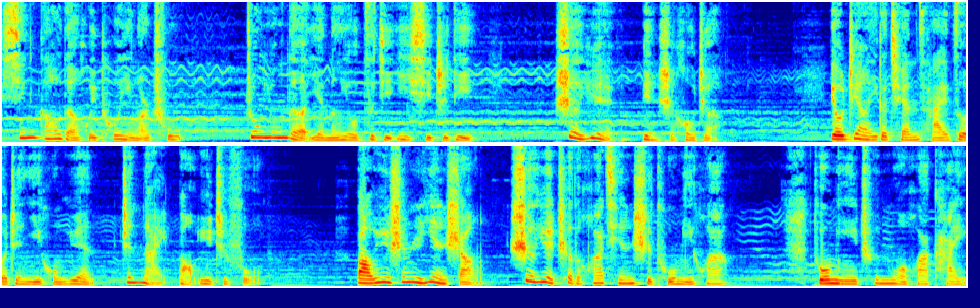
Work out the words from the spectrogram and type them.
心高的会脱颖而出，中庸的也能有自己一席之地。麝月便是后者。有这样一个全才坐镇怡红院，真乃宝玉之福。宝玉生日宴上，麝月撤的花签是荼蘼花。荼蘼春末花开，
